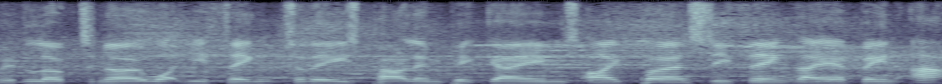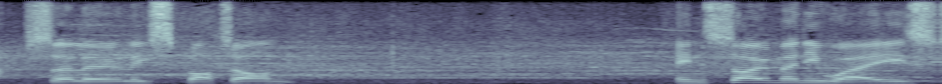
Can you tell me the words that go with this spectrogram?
We'd love to know what you think to these Paralympic Games. I personally think they have been absolutely spot on in so many ways.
